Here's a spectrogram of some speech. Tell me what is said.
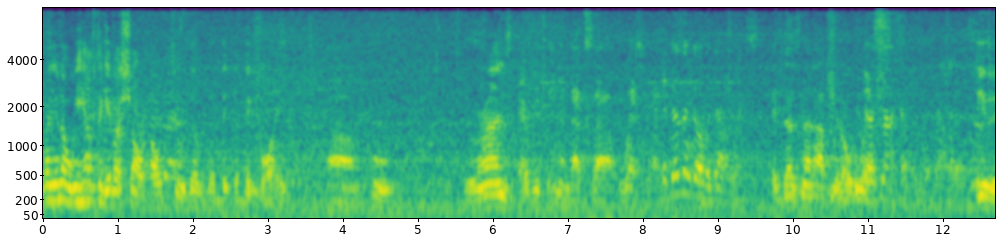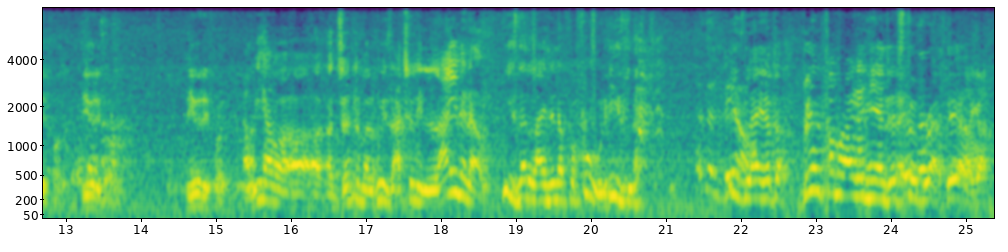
Well, you know, we have to give a shout out to the the big, the big boy um, who runs everything, and that's uh, Wes. Right? It doesn't go without Wes. It does not happen without It does not happen without Wes. Beautiful, beautiful, beautiful. And we have a, a, a gentleman who is actually lining up. He's not lining up for food. He's li- This is Bill. lined up. To, Bill, come right in here and just stoop right there. I got-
